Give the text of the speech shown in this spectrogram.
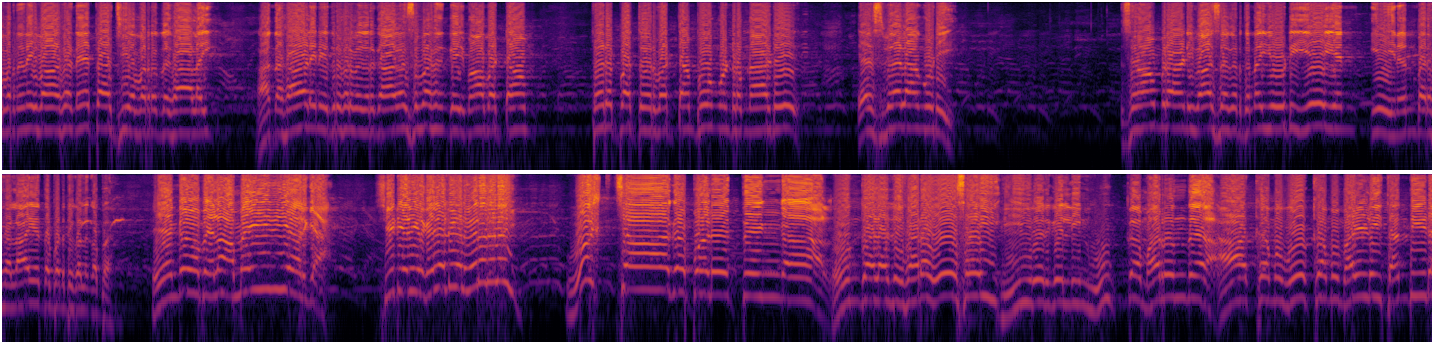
அவர் நினைவாக நேதாஜி அவரது காலை. அந்த காலினை எதிர்கொள்வதற்காக சிவகங்கை மாவட்டம் திருப்பத்தூர் வட்டம் பூங்குன்றம் நாடு. எஸ் வேளாங்குடி. சாம்பிராணி வாசகர் துணையோடு ஏ என் ஏ நண்பர்கள் ஆயத்தப்படுத்திக் கொள்ளுங்கப்ப. எங்க அப்ப எல்லாம் அமைதியா இருக்க? சீட்டியடிகள் கைதடிகள் வீரர்களை உற்சாகப்படுத்துங்கள். உங்களது கர ஓசை வீரர்களின் ஊக்க மருந்து ஆக்கமும் ஊக்கமும் அள்ளி தந்திட.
